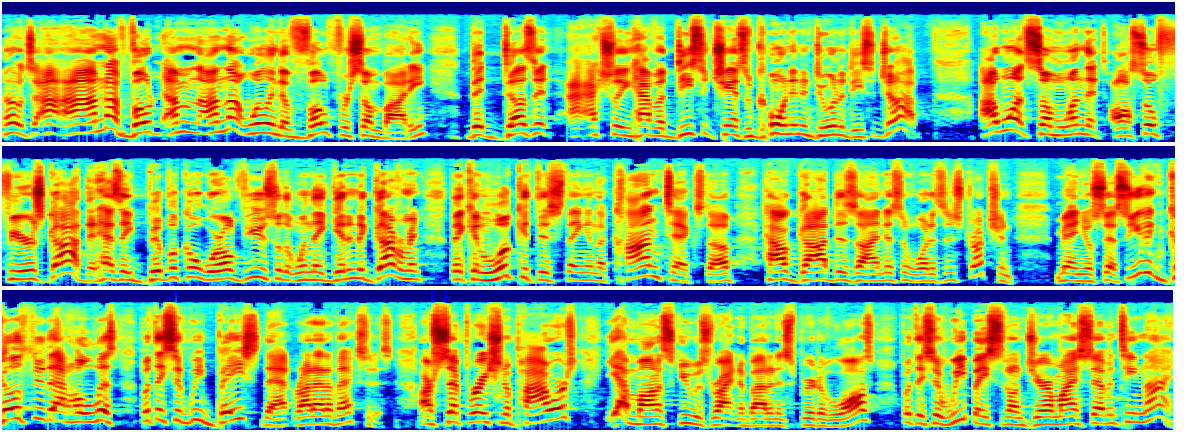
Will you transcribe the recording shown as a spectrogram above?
In other words, I, am not voting, I'm, I'm not willing to vote for somebody that doesn't actually have a decent chance of going in and doing a decent job. I want someone that also fears God, that has a biblical worldview, so that when they get into government, they can look at this thing in the context of how God designed us and what His instruction manual says. So you can go through that whole list, but they said we based that right out of Exodus. Our separation of powers, yeah, Montesquieu was writing about it in Spirit of Laws, but they said we based it on Jeremiah 17 9.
